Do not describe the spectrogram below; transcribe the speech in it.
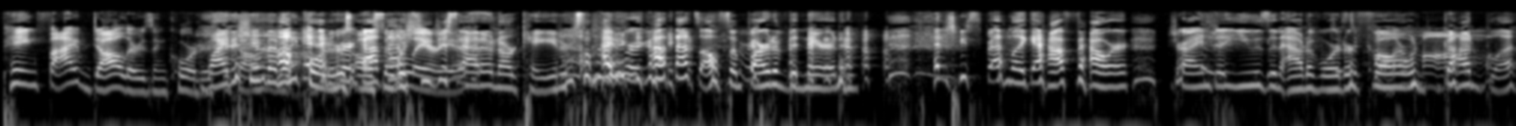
paying five dollars in quarters. Why does she have that many quarters? forgot Also, that. was she just at an arcade or something? I forgot that's also part of the narrative. and she spent like a half hour trying to use an out of order phone. God bless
